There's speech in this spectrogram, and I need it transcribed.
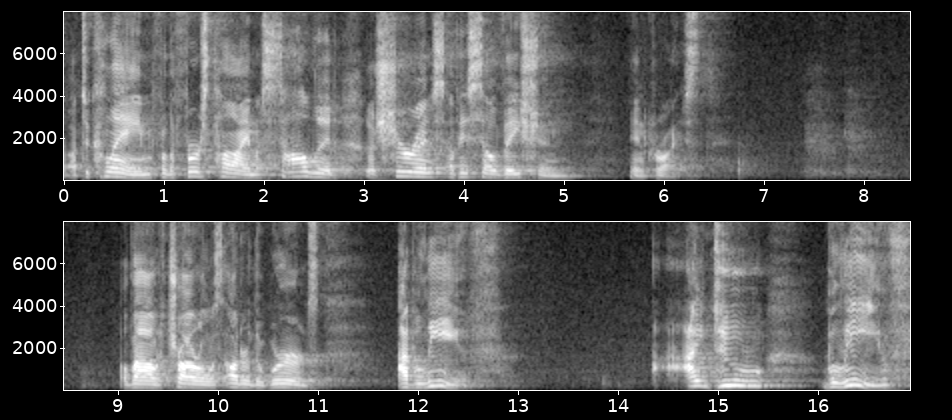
uh, to claim for the first time a solid assurance of his salvation in Christ. Aloud, Charles uttered the words, I believe. I do believe.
